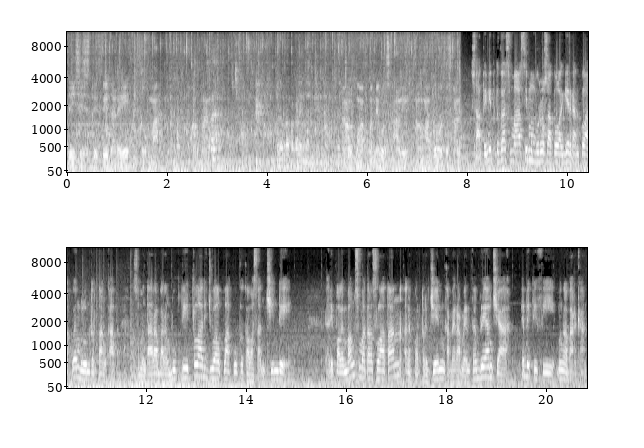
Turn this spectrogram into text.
di CCTV dari rumah korban. Udah berapa kali ngambil? Kalau pengakuannya baru sekali, kalau ngaku baru sekali. Saat ini petugas masih memburu satu lagi rekan pelaku yang belum tertangkap, sementara barang bukti telah dijual pelaku ke kawasan Cinde. Dari Palembang, Sumatera Selatan, reporter Jin, kameramen Febriansyah, EBTV mengabarkan.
